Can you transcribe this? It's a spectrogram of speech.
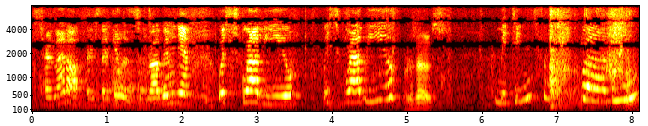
Let's turn that off for a second. Let's scrub him down. We'll scrub you. We scrub you. What are those? Mittens for scrubbing.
